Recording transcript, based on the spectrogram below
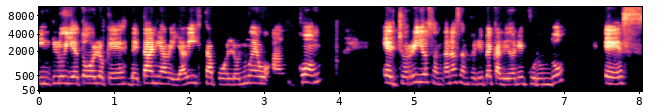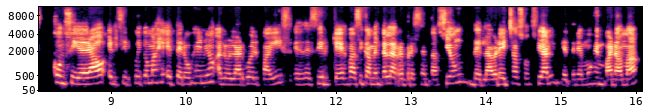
Incluye todo lo que es Betania, Bellavista, Pueblo Nuevo, Ancón, el Chorrillo, Santana, San Felipe, Caledonia y Curundú es considerado el circuito más heterogéneo a lo largo del país, es decir, que es básicamente la representación de la brecha social que tenemos en Panamá.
